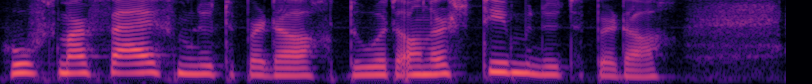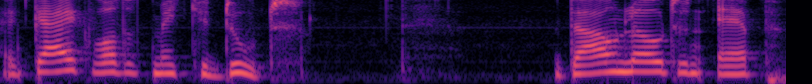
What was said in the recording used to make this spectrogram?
hoeft maar vijf minuten per dag. Doe het anders tien minuten per dag. En kijk wat het met je doet. Download een app.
